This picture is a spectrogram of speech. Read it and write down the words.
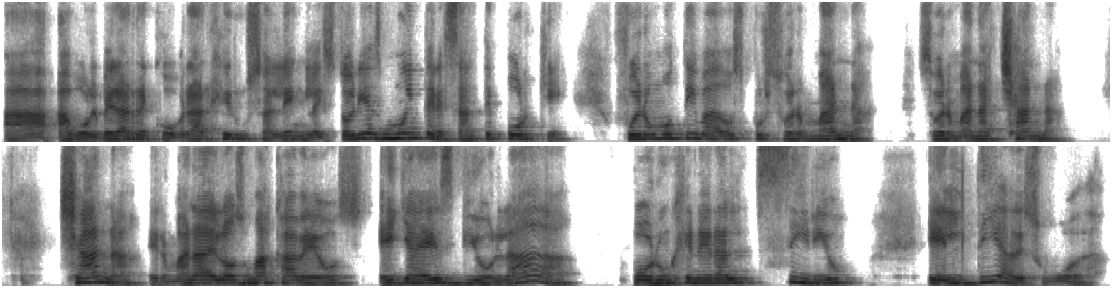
a, volver a recobrar Jerusalén? La historia es muy interesante porque fueron motivados por su hermana, su hermana Chana. Chana, hermana de los macabeos, ella es violada por un general sirio el día de su boda.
